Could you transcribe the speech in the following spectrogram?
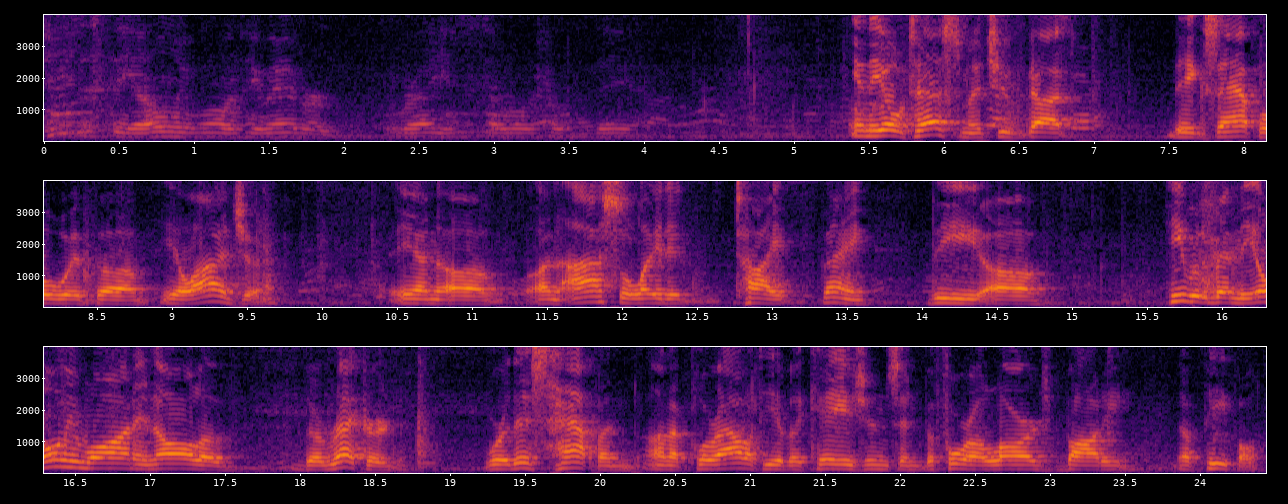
Jesus the only one who ever raised someone from the dead? In the Old Testament, you've got the example with uh, Elijah in uh, an isolated type thing. The uh, he would have been the only one in all of the record where this happened on a plurality of occasions and before a large body of people.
